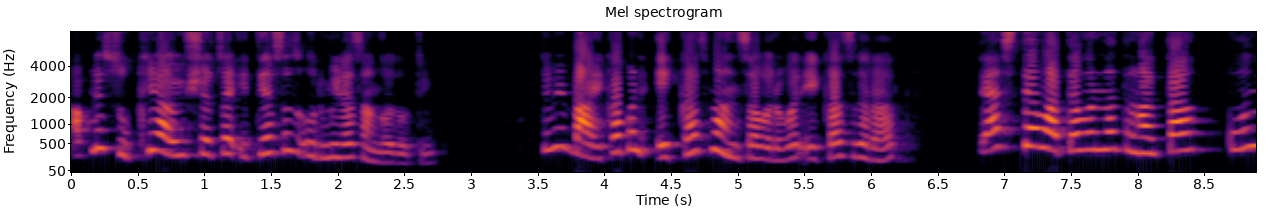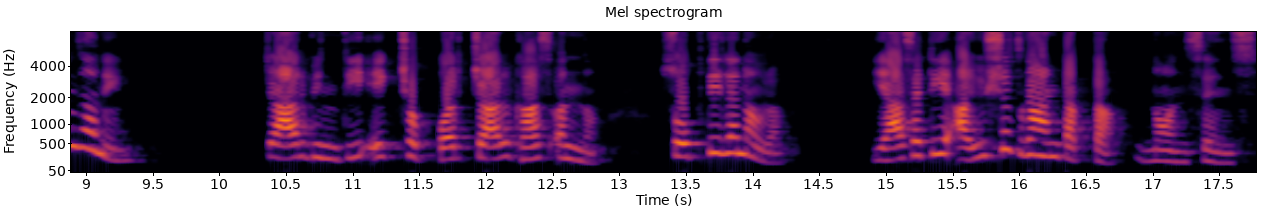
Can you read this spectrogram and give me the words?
आपल्या सुखी आयुष्याचा इतिहासच उर्मिला सांगत होती. तुम्ही बायका पण एकाच माणसाबरोबर एकाच घरात त्याच त्या वातावरणात राहता कोण जाणे? चार भिंती एक छप्पर चार घास अन्न सोबतीला नवरा. यासाठी आयुष्यच घाण टाकता. नॉनसेन्स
